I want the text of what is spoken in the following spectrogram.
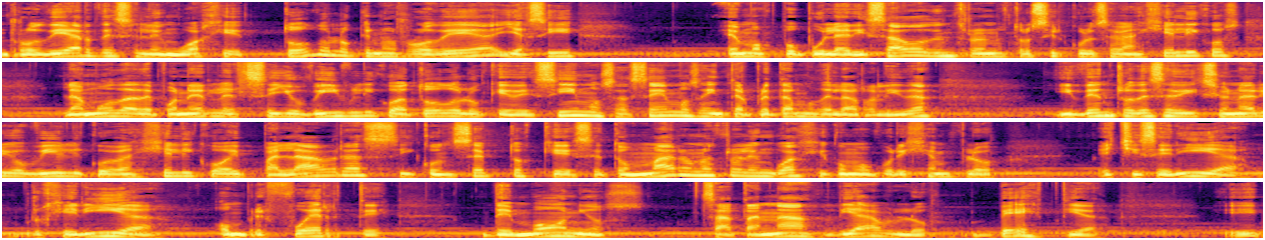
rodear de ese lenguaje todo lo que nos rodea y así hemos popularizado dentro de nuestros círculos evangélicos la moda de ponerle el sello bíblico a todo lo que decimos, hacemos e interpretamos de la realidad. Y dentro de ese diccionario bíblico evangélico hay palabras y conceptos que se tomaron nuestro lenguaje, como por ejemplo hechicería, brujería, hombre fuerte, demonios, Satanás, diablo, bestia, eh,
